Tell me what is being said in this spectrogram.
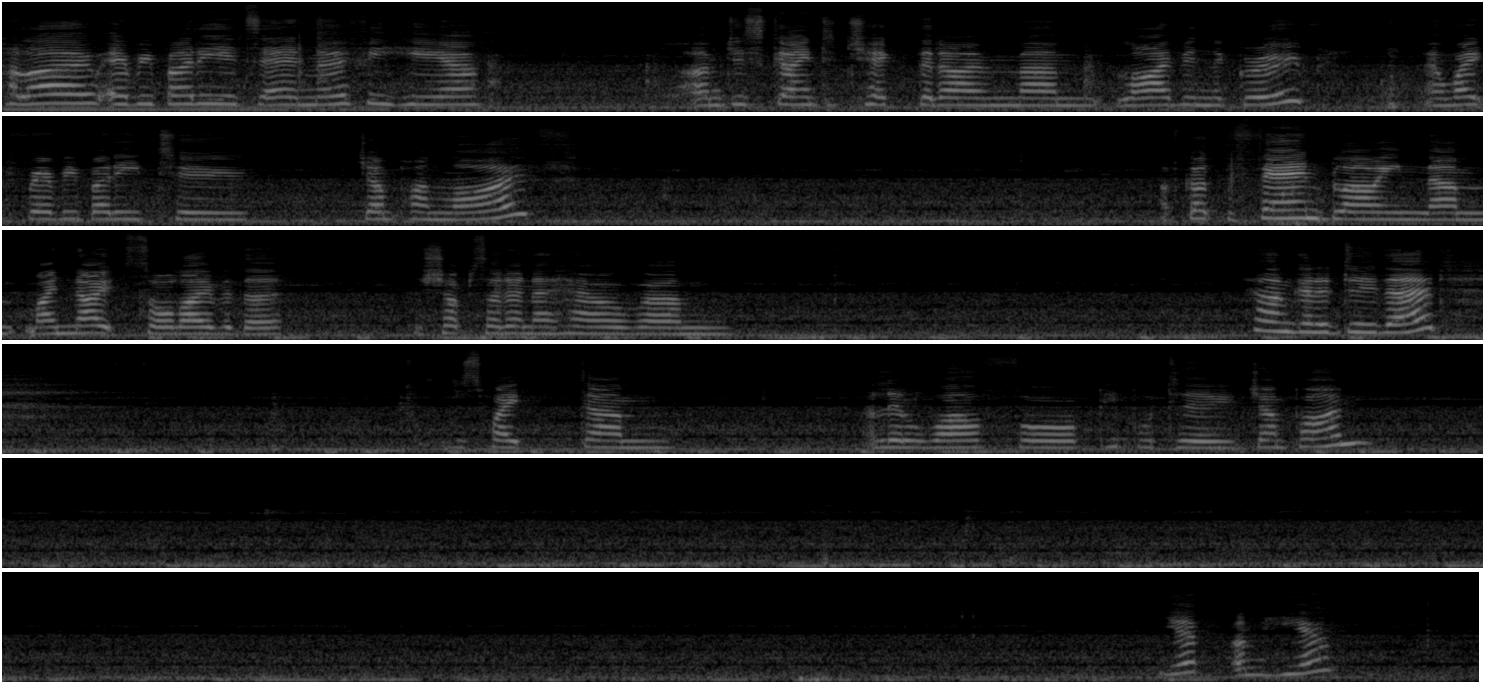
Hello everybody, it's Anne Murphy here. I'm just going to check that I'm um, live in the group and wait for everybody to jump on live. I've got the fan blowing um, my notes all over the, the shop so I don't know how, um, how I'm going to do that. Just wait um, a little while for people to jump on. Yep, I'm here.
